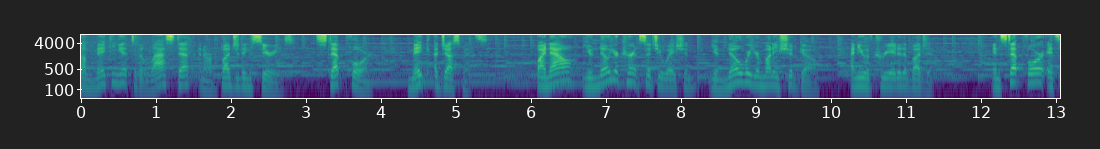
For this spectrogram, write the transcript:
on making it to the last step in our budgeting series. Step 4 Make adjustments. By now, you know your current situation, you know where your money should go, and you have created a budget. In step 4, it's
